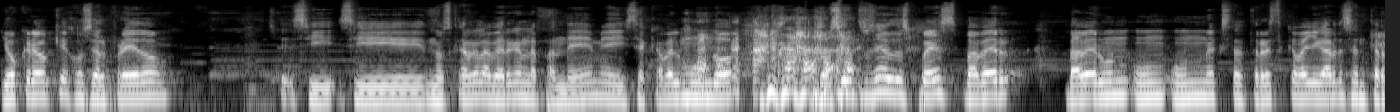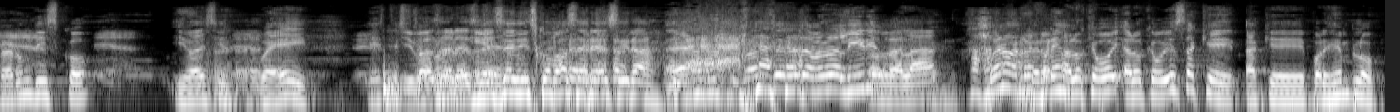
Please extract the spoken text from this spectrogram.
Yo creo que José Alfredo, eh, si, si nos carga la verga en la pandemia y se acaba el mundo, 200 años después va a haber, va a haber un, un- un extraterrestre que va a llegar a desenterrar un disco y va a decir, güey, este Y va a ser cabrón- ese. Ese disco va a ser ese, mira. Va a ser la banda Lirio. Bueno, Pero a lo que voy, a lo que voy es a que, a que, por ejemplo,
